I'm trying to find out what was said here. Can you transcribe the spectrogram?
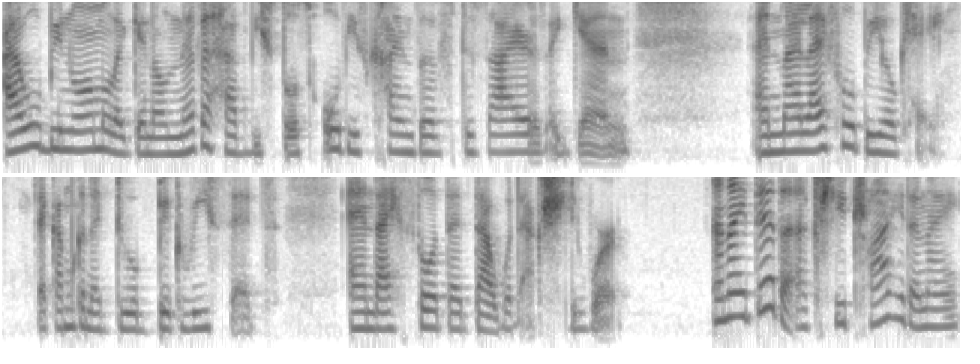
I will be normal again. I'll never have these thoughts, all these kinds of desires again. And my life will be okay. Like I'm going to do a big reset. And I thought that that would actually work. And I did. I actually tried. And I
